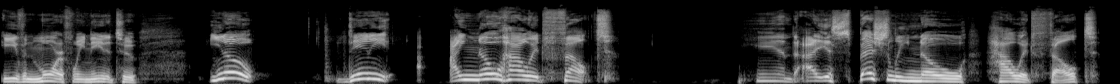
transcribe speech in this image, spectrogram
even more if we needed to. You know, Danny, I know how it felt. And I especially know how it felt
